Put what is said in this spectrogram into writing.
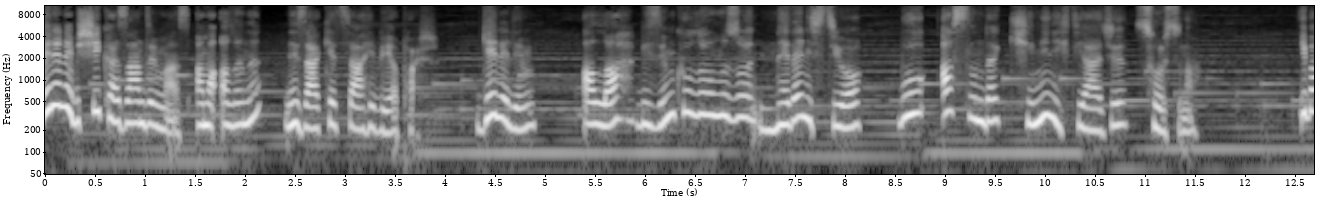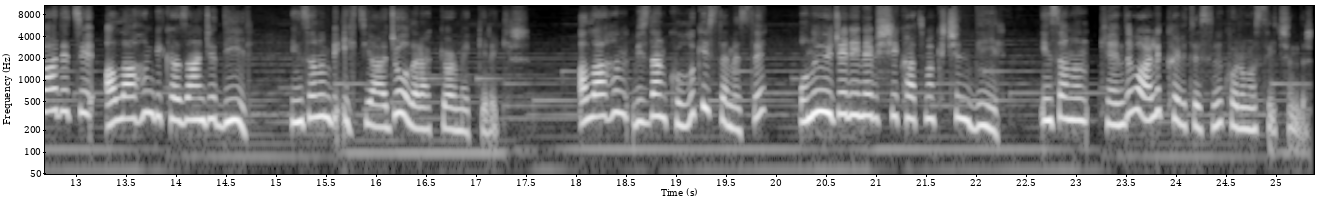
verene bir şey kazandırmaz ama alanı nezaket sahibi yapar. Gelelim Allah bizim kulluğumuzu neden istiyor? Bu aslında kimin ihtiyacı sorusuna. İbadeti Allah'ın bir kazancı değil, insanın bir ihtiyacı olarak görmek gerekir. Allah'ın bizden kulluk istemesi, onun yüceliğine bir şey katmak için değil, insanın kendi varlık kalitesini koruması içindir.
